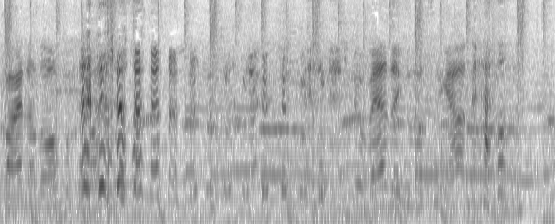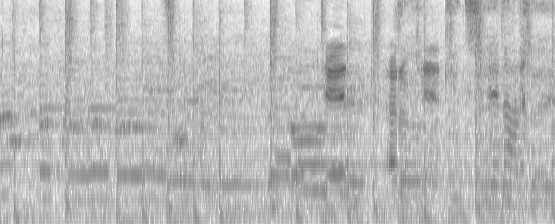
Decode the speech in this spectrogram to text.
Yeah. Gonna go buy another one before. Feel bad that he's missing out now. 10 out of 10. 10 out of 10.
